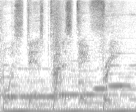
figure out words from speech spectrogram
boy stance, trying to stay free.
